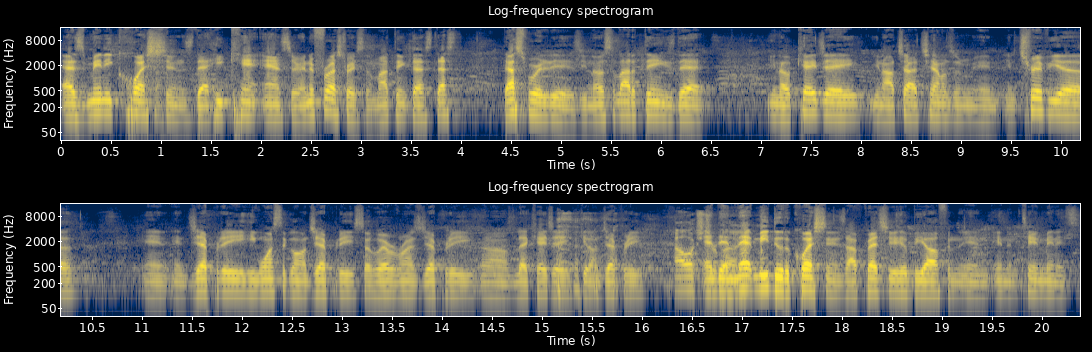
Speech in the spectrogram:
as many questions that he can't answer, and it frustrates him. I think that's that's that's where it is. You know, it's a lot of things that you know KJ. You know, I try to challenge him in, in trivia. In, in Jeopardy, he wants to go on Jeopardy. So whoever runs Jeopardy, um, let KJ get on Jeopardy, Alex and Trebek. then let me do the questions. I bet you he'll be off in, in, in, in ten minutes.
